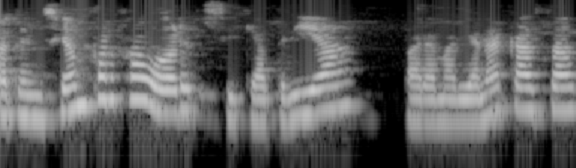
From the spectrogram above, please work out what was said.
Atención por favor, psiquiatría para Mariana Casas,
